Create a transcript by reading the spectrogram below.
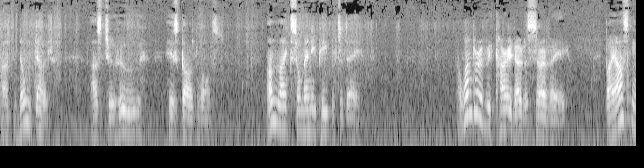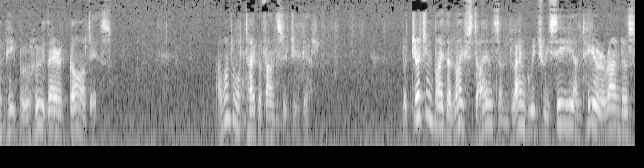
had no doubt as to who his God was, unlike so many people today. I wonder if we carried out a survey by asking people who their God is. I wonder what type of answer you get. But judging by the lifestyles and language we see and hear around us,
